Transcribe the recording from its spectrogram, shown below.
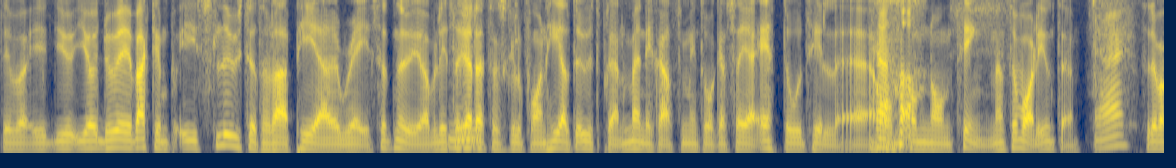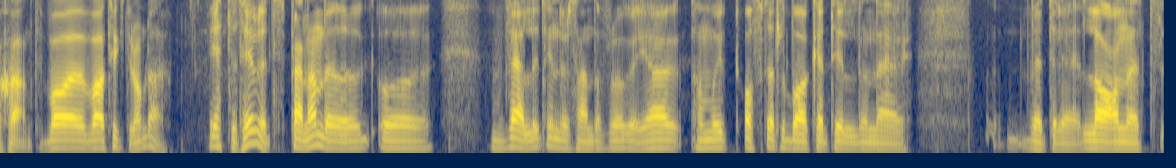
det var, du, jag- du är verkligen i slutet av det här PR-racet nu. Jag var lite Mm. rädd att jag skulle få en helt utbränd människa som inte orkar säga ett ord till eh, om, om någonting. Men så var det ju inte. Nej. Så det var skönt. Vad, vad tyckte du om det? här? Jättetrevligt, spännande och, och väldigt intressanta frågor. Jag kommer ofta tillbaka till den där vet du det, LANet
